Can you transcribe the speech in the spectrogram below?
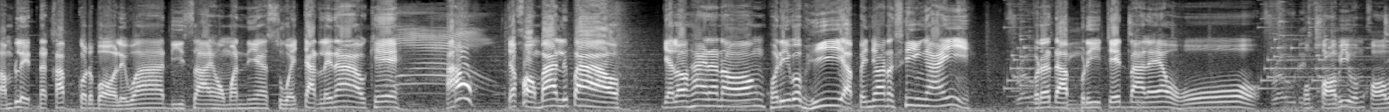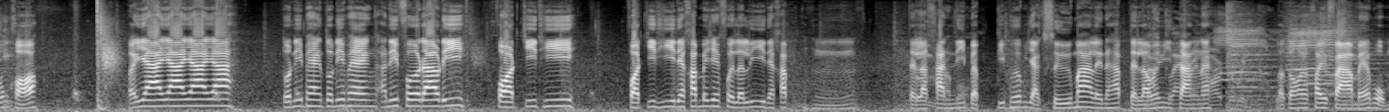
สำเร็จนะครับ ก็จะบอกเลยว่าดีไซน์ของมันเนี่ยสวยจัดเลยนะโอเค เอ้าเจ้าของบ้านหรือเปล่า อย่าร้องไห้นะน้อง พอดีว่าพี่อะเป็นยอดนักซี่ไง ระดับบรีเจนมาแล้วโอ้โหผมขอพี่ผมขอผมขอเฮ้ยายายายาตัวนี้แพงตัวนี้แพง อันนี้เฟอร์ดาวดีฟอร์ดจีทีฟอร์ต GT นะครับไม่ใช่เฟอร์รารี่นะครับแต่ละคันนี้แบบพี่เพิ่มอยากซื้อมากเลยนะครับ แต่เราไม่มีตังค์นะ เราต้องค่อยๆฟาร์มไปครับผม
